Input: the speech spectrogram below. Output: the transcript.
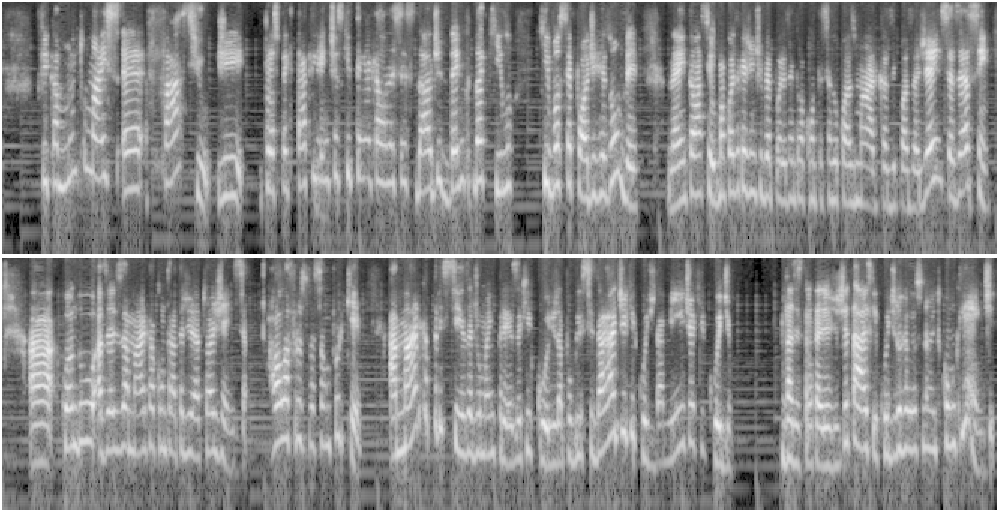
fica muito mais é, fácil de prospectar clientes que têm aquela necessidade dentro daquilo que você pode resolver, né? Então, assim, uma coisa que a gente vê, por exemplo, acontecendo com as marcas e com as agências é assim, a, quando às vezes a marca contrata direto a agência, rola frustração por quê? A marca precisa de uma empresa que cuide da publicidade, que cuide da mídia, que cuide das estratégias digitais, que cuide do relacionamento com o cliente.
